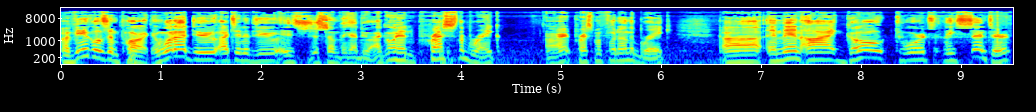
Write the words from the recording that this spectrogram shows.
My vehicle is in park, and what I do, I tend to do, is just something I do. I go ahead and press the brake, all right? Press my foot on the brake, uh, and then I go towards the center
